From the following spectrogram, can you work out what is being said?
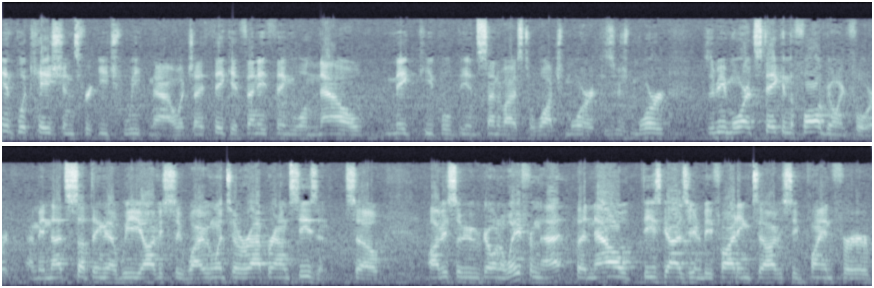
implications for each week now, which I think, if anything, will now make people be incentivized to watch more because there's more. There's going to be more at stake in the fall going forward. I mean, that's something that we obviously why we went to a wraparound season. So obviously we were going away from that, but now these guys are going to be fighting to obviously plan for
